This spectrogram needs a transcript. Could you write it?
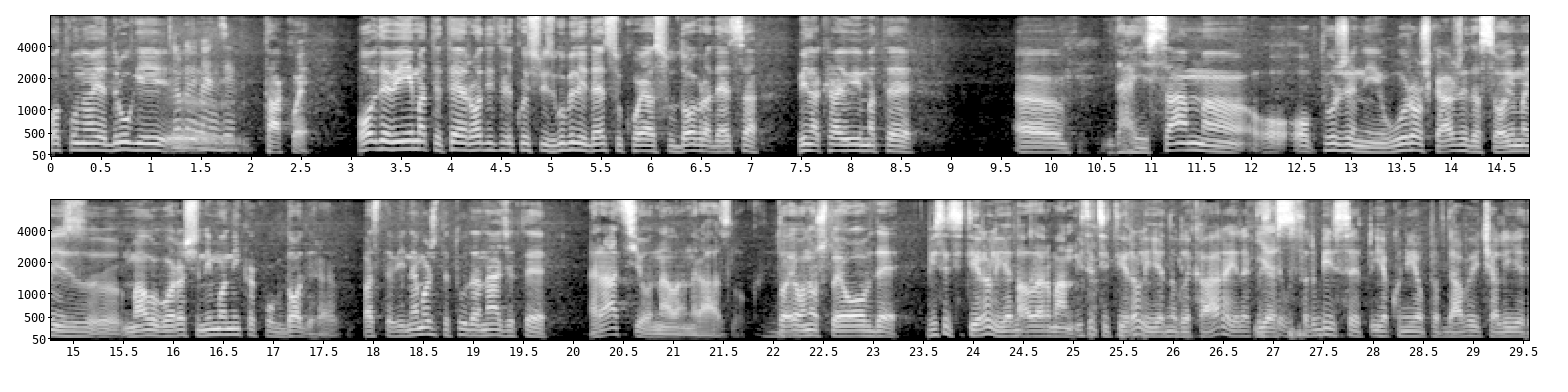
potpuno je drugi... Druga dimenzija. Tako je. Ovde vi imate te roditelje koji su izgubili decu koja su dobra deca. Vi na kraju imate e, da i sam e, optuženi Uroš kaže da sa ovima iz e, Malog Oraša nimao nikakvog dodira. Pazite, vi ne možete tu da nađete racionalan razlog. To je ono što je ovde Vi ste citirali jednog, Alarmantno. vi ste citirali jednog lekara i rekli ste Yes. u Srbiji se, iako nije opravdavajuće, ali je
